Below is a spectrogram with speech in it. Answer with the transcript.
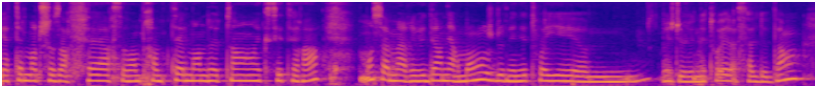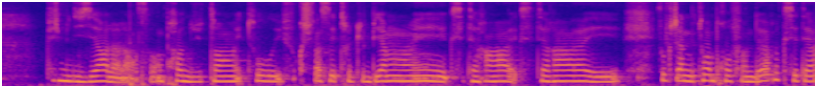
y a tellement de choses à faire ça va me prendre tellement de temps etc moi ça m'est arrivé dernièrement je devais nettoyer euh, ben, je devais nettoyer la salle de bain puis je me disais oh là là ça va me prendre du temps et tout il faut que je fasse les trucs bien et etc etc et il faut que j'en nettoie en profondeur etc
